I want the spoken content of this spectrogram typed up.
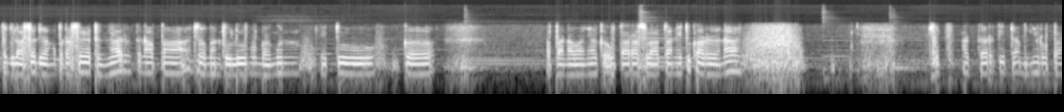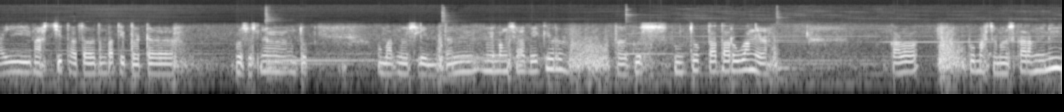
penjelasan yang pernah saya dengar kenapa zaman dulu membangun itu ke apa namanya ke utara selatan itu karena agar tidak menyerupai masjid atau tempat ibadah khususnya untuk umat muslim. Dan memang saya pikir bagus untuk tata ruang ya. Kalau rumah zaman sekarang ini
